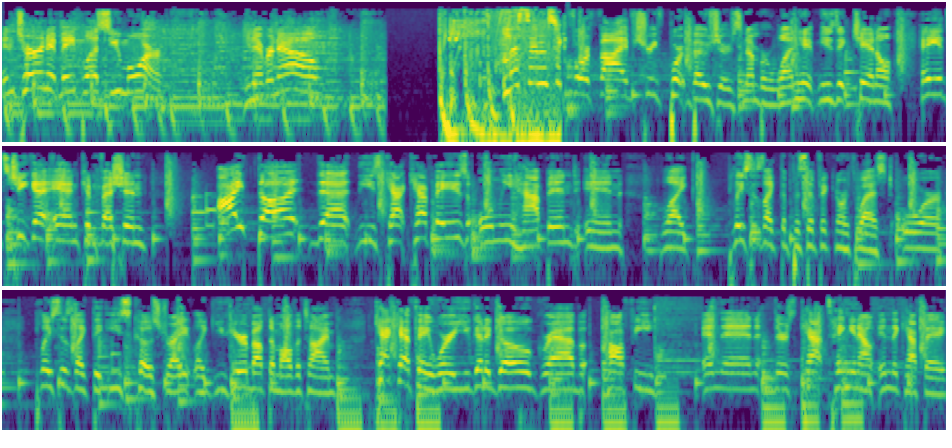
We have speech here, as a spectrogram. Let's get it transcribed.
In turn, it may bless you more. You never know. Listen to 45 Shreveport Bossier's number one hit music channel. Hey, it's Chica and Confession. I thought that these cat cafes only happened in like places like the Pacific Northwest or places like the East Coast, right? Like you hear about them all the time. Cat cafe where you gotta go grab coffee and then there's cats hanging out in the cafe.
